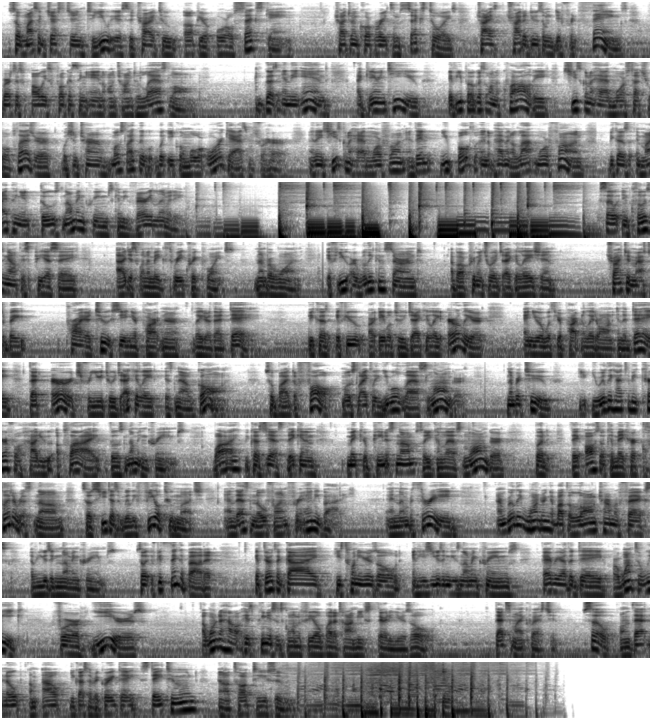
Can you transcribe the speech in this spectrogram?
So, my suggestion to you is to try to up your oral sex game. try to incorporate some sex toys, try try to do some different things versus always focusing in on trying to last long. Because in the end, I guarantee you, if you focus on the quality, she's going to have more sexual pleasure, which in turn most likely will equal more orgasms for her. And then she's going to have more fun, and then you both will end up having a lot more fun because, in my opinion, those numbing creams can be very limiting. So, in closing out this PSA, I just want to make three quick points. Number one, if you are really concerned about premature ejaculation, try to masturbate prior to seeing your partner later that day. Because if you are able to ejaculate earlier and you're with your partner later on in the day, that urge for you to ejaculate is now gone. So by default, most likely you will last longer. Number two, you, you really have to be careful how you apply those numbing creams. Why? Because yes, they can make your penis numb so you can last longer, but they also can make her clitoris numb so she doesn't really feel too much. And that's no fun for anybody. And number three, I'm really wondering about the long term effects of using numbing creams. So if you think about it, if there's a guy, he's 20 years old, and he's using these numbing creams every other day or once a week for years, I wonder how his penis is going to feel by the time he's 30 years old. That's my question. So, on that note, I'm out. You guys have a great day. Stay tuned, and I'll talk to you soon.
